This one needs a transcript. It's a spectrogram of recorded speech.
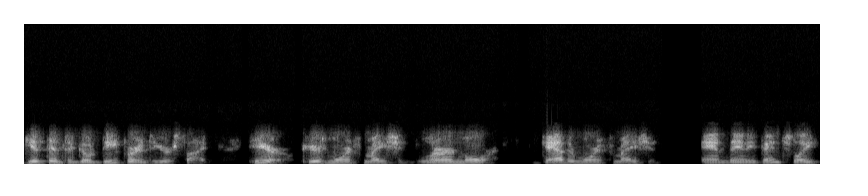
Get them to go deeper into your site. Here, here's more information. Learn more. Gather more information. And then eventually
